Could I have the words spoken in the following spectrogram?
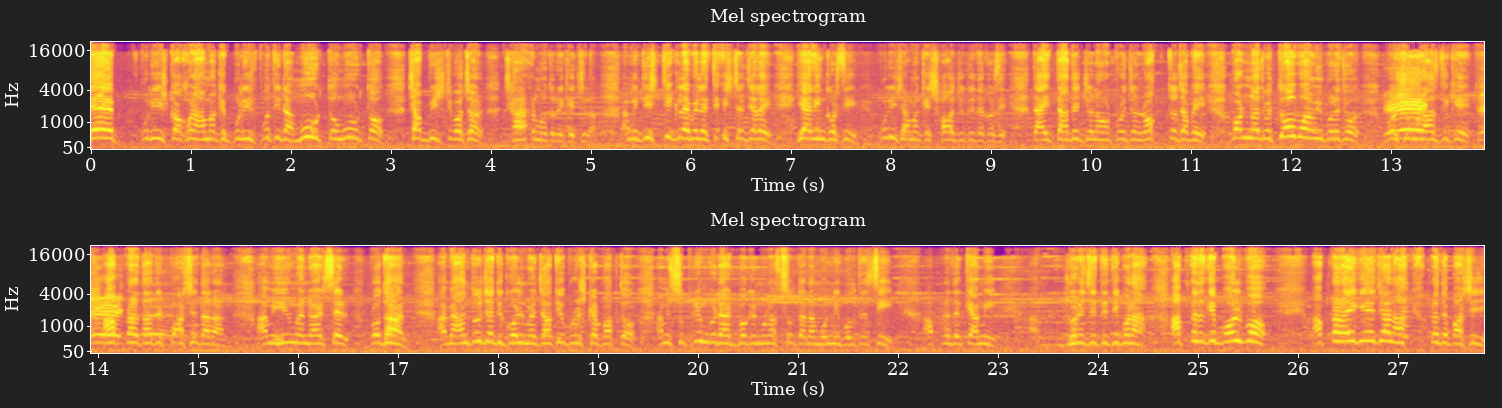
র্যাব পুলিশ কখন আমাকে পুলিশ প্রতিটা মুহূর্ত মুহূর্ত ছাব্বিশটি বছর ছাড়ার মতো রেখেছিল। আমি ডিস্ট্রিক্ট লেভেলে তেইশটা জেলায় হিয়ারিং করছি পুলিশ আমাকে সহযোগিতা করছে। তাই তাদের জন্য আমার প্রয়োজন রক্ত যাবে বন্যা যাবে তবুও আমি বলে যাব বৈষম্য রাজনীতিকে আপনারা তাদের পাশে দাঁড়ান। আমি হিউম্যান রাইটসের প্রধান আমি আন্তর্জাতিক গোল্ড মেডেল জাতীয় পুরস্কার প্রাপ্ত। আমি Supreme Court advocate Munas Sultana Munni বলতেছি আপনাদেরকে আমি ঝরে যেতে দিব না। আপনাদেরকে বলব আপনারা এগিয়ে যান আপনাদের পাশেই।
